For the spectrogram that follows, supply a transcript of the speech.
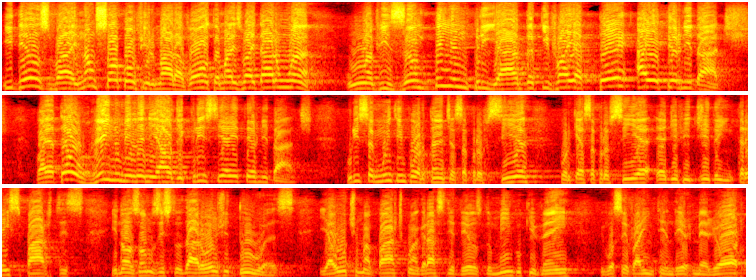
E Deus vai não só confirmar a volta, mas vai dar uma, uma visão bem ampliada que vai até a eternidade. Vai até o reino milenial de Cristo e a eternidade. Por isso é muito importante essa profecia, porque essa profecia é dividida em três partes e nós vamos estudar hoje duas. E a última parte, com a graça de Deus, domingo que vem, e você vai entender melhor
